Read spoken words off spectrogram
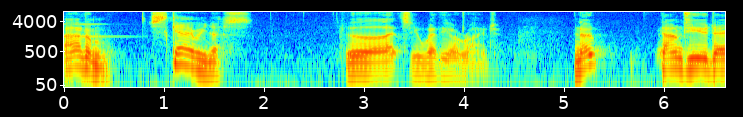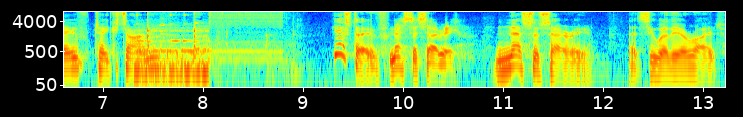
Adam, Scariness. let's see whether you're right. Nope. Down to you, Dave. Take your time. Yes, Dave. Necessary. Necessary. Let's see whether you're right.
